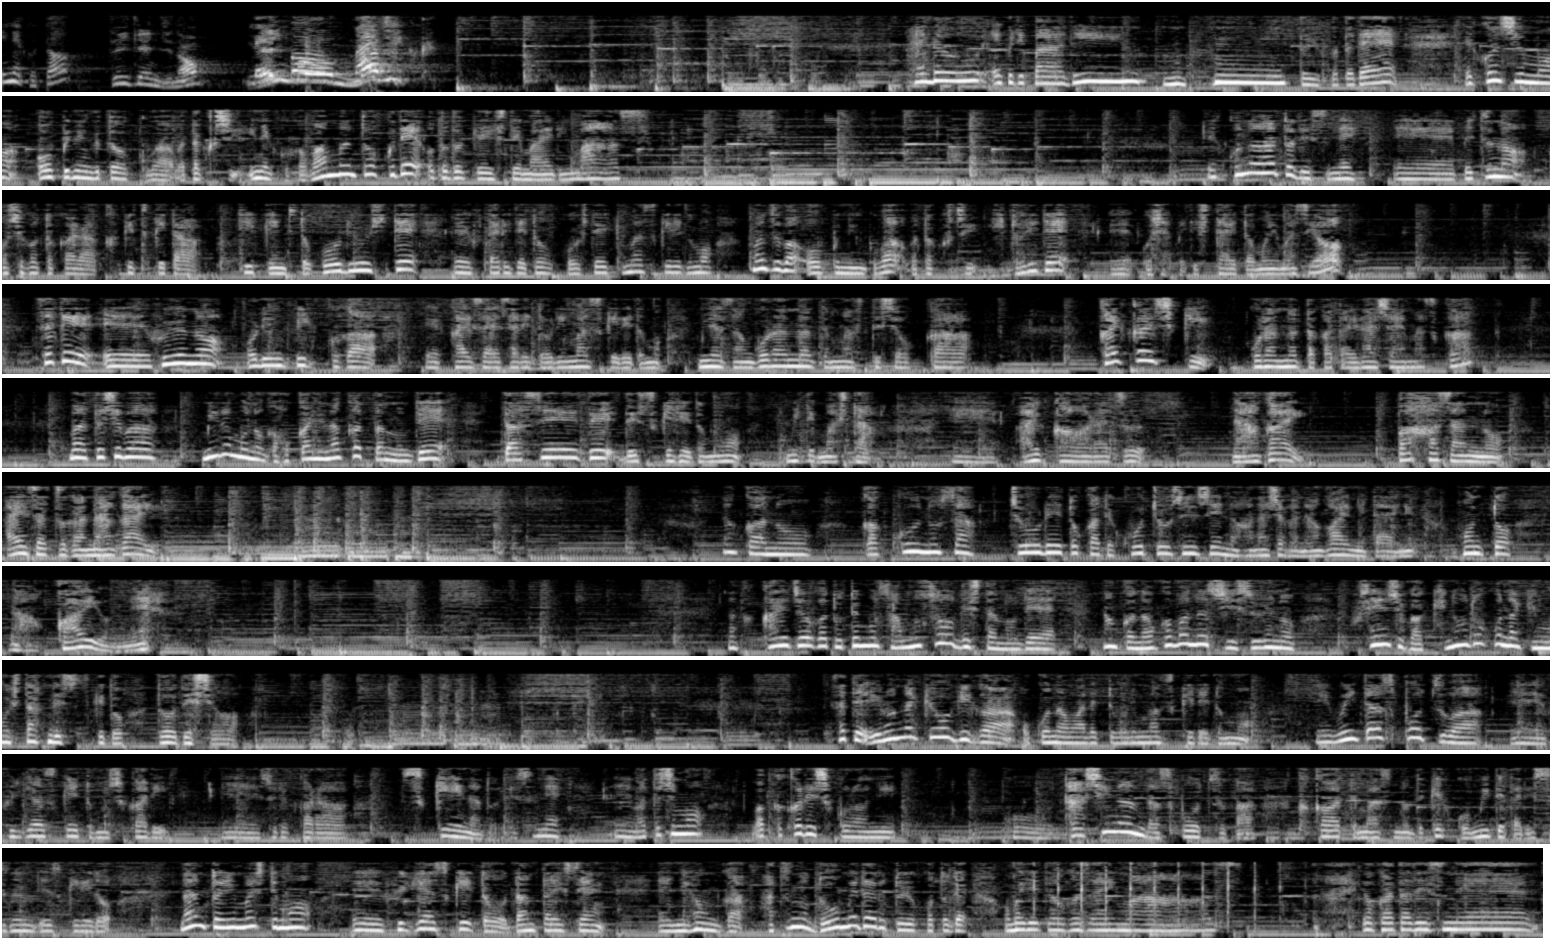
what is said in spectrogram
稲子と T ケンジのレインボーマジック。 Hello everybody うんふんということでえ今週もオープニングトークは私稲子がワンマントークでお届けしてまいりますでこの後ですね、えー別のお仕事から駆けつけた T ケンジと合流して、え2人でトークをしていきますけれどもまずはオープニングは私一人で、えーおしゃべりしたいと思いますよ。さて、えー冬のオリンピックが、え開催されておりますけれども皆さんご覧になってますでしょうか？開会式ご覧になった方いらっしゃいますか？まあ私は見るものが他になかったので惰性でですけれども見てました、えー相変わらず長い。バッハさんの挨拶が長い。なんかあの学校のさ朝礼とかで校長先生の話が長いみたいにほんと長いよね。なんか会場がとても寒そうでしたのでなんか中話するの選手が気の毒な気もしたんですけどどうでしょう？さていろんな競技が行われておりますけれども、えウィンタースポーツは、えーフィギュアスケートもしっかり、えーそれからスキーなどですね、え私も若かりし頃にこうたしなんだスポーツが関わってますので結構見てたりするんですけれどなんと言いましても、えーフィギュアスケート団体戦、えー日本が初の銅メダルということでおめでとうございます。よかったですね。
